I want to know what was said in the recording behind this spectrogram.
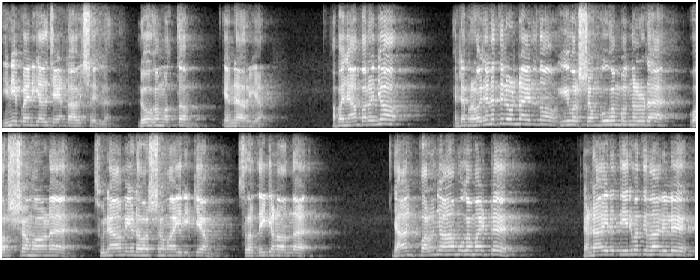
ഇനിയിപ്പോൾ എനിക്കത് ചെയ്യേണ്ട ആവശ്യമില്ല. ലോകം മൊത്തം എന്നെ അറിയാം. അപ്പോൾ ഞാൻ പറഞ്ഞു എന്റെ പ്രവചനത്തിലുണ്ടായിരുന്നു ഈ വർഷം ഭൂകമ്പങ്ങളുടെ വർഷമാണ് സുനാമിയുടെ വർഷമായിരിക്കും ശ്രദ്ധിക്കണമെന്ന്. ഞാൻ പറഞ്ഞു ആമുഖമായിട്ട് രണ്ടായിരത്തി ഇരുപത്തിനാലിൽ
